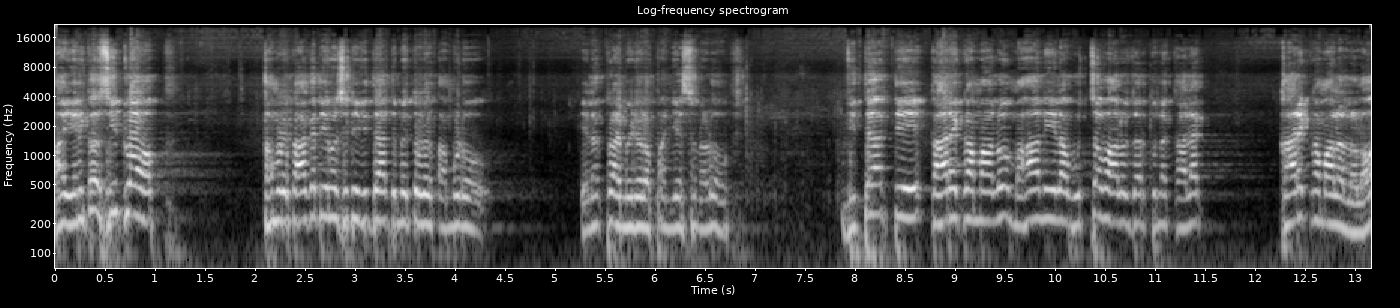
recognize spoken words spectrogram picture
ఆ వెనుక సీట్లో తమ్ముడు కాకతీయ యూనివర్సిటీ విద్యార్థి మిత్రుడు తమ్ముడు ఎలక్ట్రా మీడియాలో పనిచేస్తున్నాడు. విద్యార్థి కార్యక్రమాలు మహనీయుల ఉత్సవాలు జరుగుతున్న కాల కార్యక్రమాలలో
